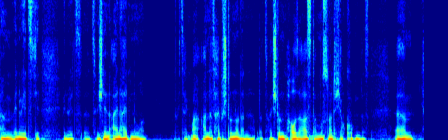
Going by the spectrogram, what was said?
Ähm, wenn du jetzt, wenn du jetzt äh, zwischen den Einheiten nur, ich sag mal, anderthalb Stunden oder, oder zwei Stunden Pause hast, dann musst du natürlich auch gucken, dass ähm, ja,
